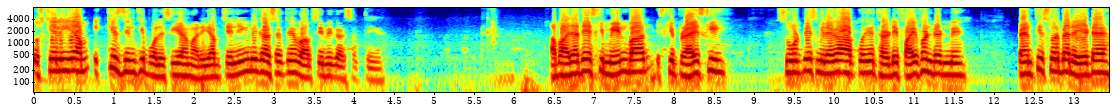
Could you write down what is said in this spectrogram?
तो उसके लिए हम इक्कीस दिन की पॉलिसी है हमारी। आप चेंजिंग भी कर सकते हैं, वापसी भी कर सकती हैं। अब आ जाते हैं इसकी मेन बात, इसकी प्राइस की। सूट पीस मिलेगा आपको ये थर्टी फाइव हंड्रेड में। पैंतीस सौ रुपये रेट है।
